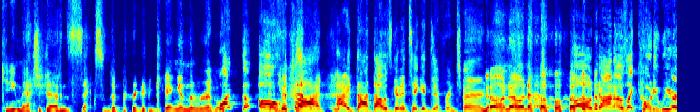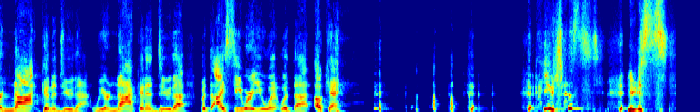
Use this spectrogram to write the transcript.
Can you imagine having sex with the Burger King in the room? What the? Oh God! I thought that was gonna take a different turn. No, no, no. oh God! I was like, Cody, we are not gonna do that. We are not gonna do that. But I see where you went with that. Okay. you just, you just.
